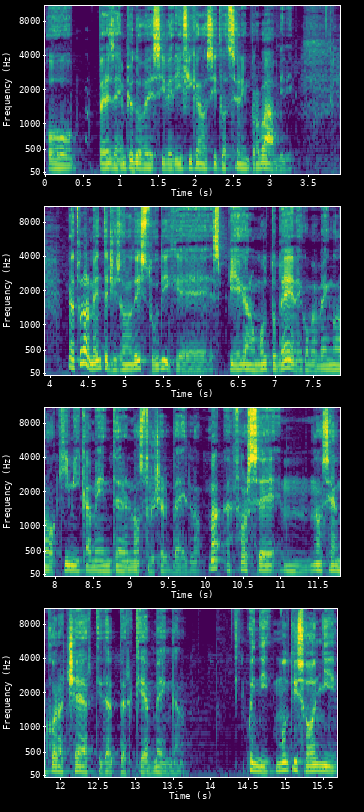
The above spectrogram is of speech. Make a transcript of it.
o per esempio dove si verificano situazioni improbabili. Naturalmente ci sono dei studi che spiegano molto bene come avvengono chimicamente nel nostro cervello, ma forse mh, non si è ancora certi del perché avvengano. Quindi molti sogni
